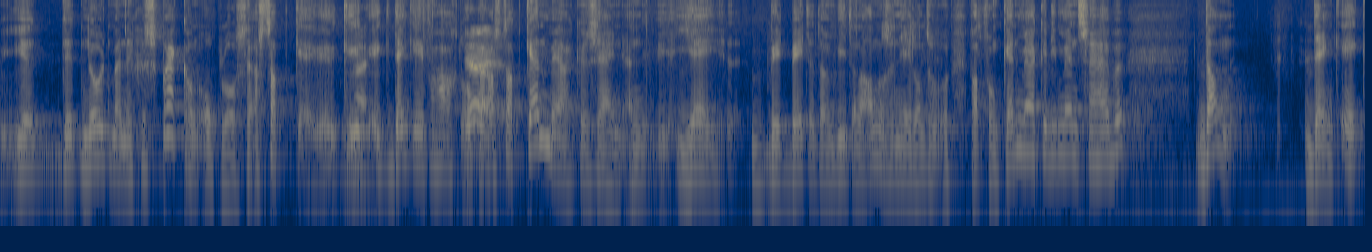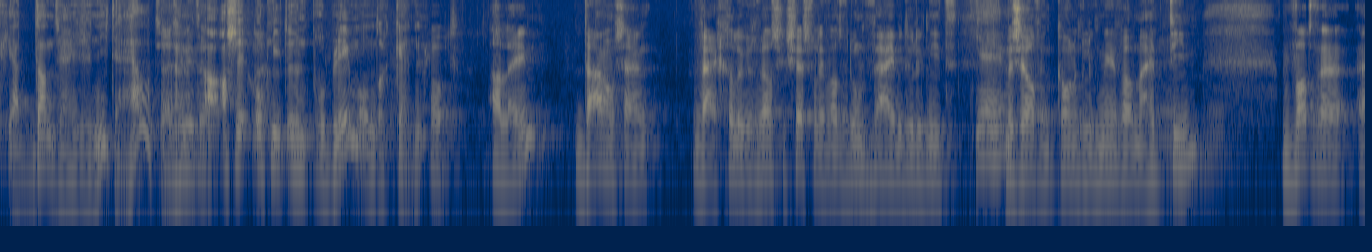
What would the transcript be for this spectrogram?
je dit nooit met een gesprek kan oplossen. Als dat, ik, ik- ik denk even Ja, hè, ja. als dat kenmerken zijn, en jij weet beter dan wie dan anders in Nederland wat voor kenmerken die mensen hebben, dan denk ik, ja, dan zijn ze niet te helpen. Zijn ze niet te helpen. Als ze ook niet hun probleem onderkennen. Klopt. Alleen, daarom zijn wij gelukkig wel succesvol in wat we doen. Wij bedoel ik niet Ja, ja. mezelf in koninklijk meervoud, maar het team. Wat we eh,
